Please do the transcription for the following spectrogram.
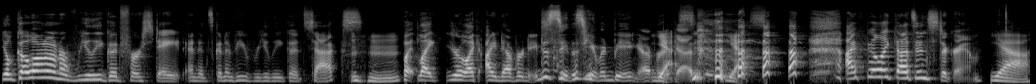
you'll go out on a really good first date and it's gonna be really good sex. Mhm. But like you're like, I never need to see this human being ever Yes. again. yes. I feel like that's Instagram. Yeah.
